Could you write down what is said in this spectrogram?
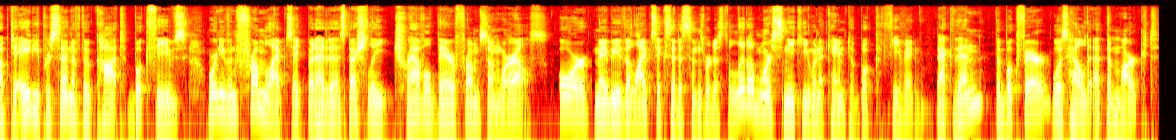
up to 80% of the caught book thieves weren't even from Leipzig, but had especially traveled there from somewhere else. Or maybe the Leipzig citizens were just a little more sneaky when it came to book thieving. Back then, the book fair was held at the Markt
